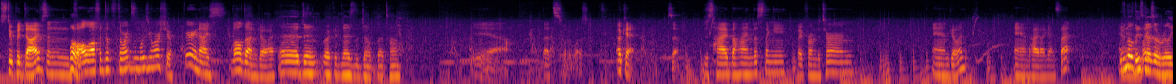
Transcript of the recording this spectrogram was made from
stupid dives, and Whoa. fall off into the thorns and lose your horseshoe. Very nice. Well done, Goa. I didn't recognize the jump that time. Yeah, that's what it was. Okay, so just hide behind this thingy, wait for him to turn, and go in, and hide against that. Even though these guys are really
